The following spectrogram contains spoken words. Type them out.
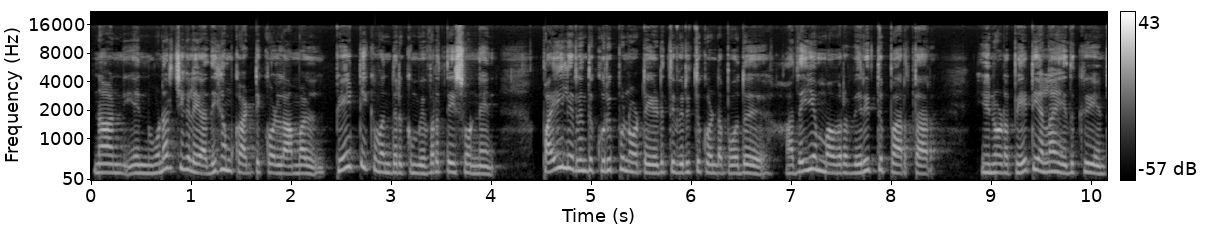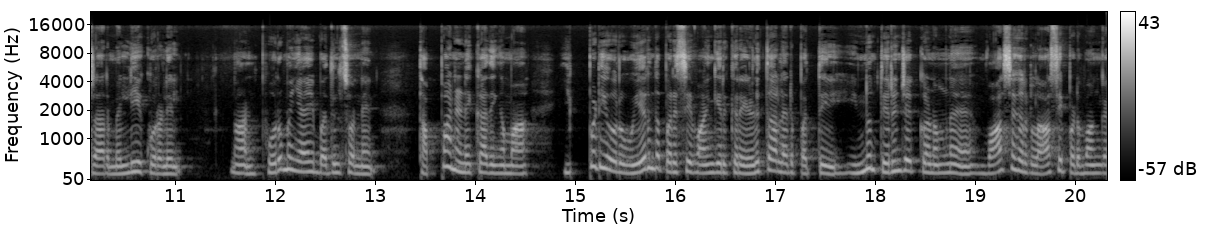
நான் என் உணர்ச்சிகளை அதிகம் காட்டிக்கொள்ளாமல் பேட்டிக்கு வந்திருக்கும் விவரத்தை சொன்னேன். பையிலிருந்து குறிப்பு நோட்டை எடுத்து விரித்து கொண்டபோது அதையும் அவர் வெறித்து பார்த்தார். என்னோட பேட்டியெல்லாம் எதுக்கு? என்றார் மெல்லிய குரலில். நான் பொறுமையாய் பதில் சொன்னேன். தப்பாக நினைக்காதீங்கம்மா. இப்படி ஒரு உயர்ந்த பரிசை வாங்கியிருக்கிற எழுத்தாளர் பற்றி இன்னும் தெரிஞ்சுக்கணும்னு வாசகர்கள் ஆசைப்படுவாங்க.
